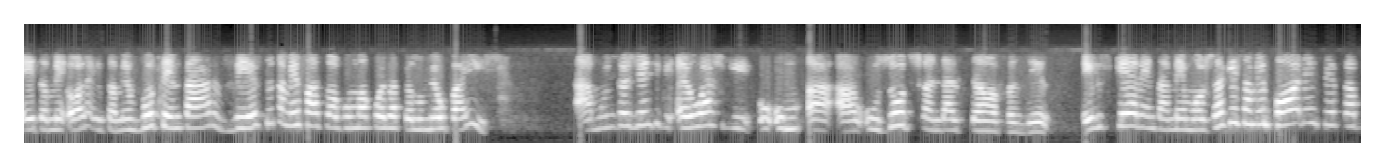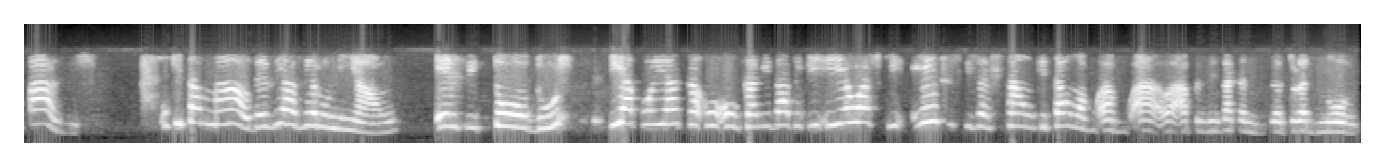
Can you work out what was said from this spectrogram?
é também, olha, eu também vou tentar ver se eu também faço alguma coisa pelo meu país. Há muita gente que, eu acho que o, o, a, a, os outros candidatos estão a fazer eles querem também mostrar que eles também podem ser capazes. O que está mal, devia haver união entre todos e apoiar o, o candidato. E, e, eu acho que esses que já estão, que estão a, a, a apresentar a candidatura de novo,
